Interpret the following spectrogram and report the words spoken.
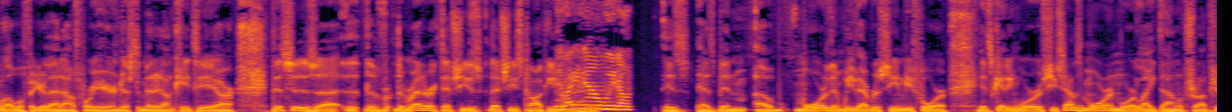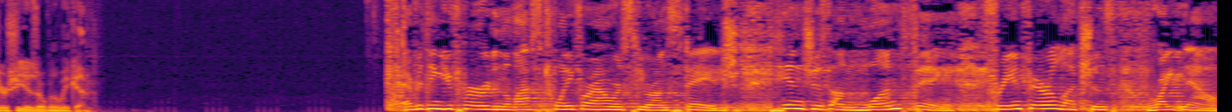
Well, we'll figure that out for you here in just a minute on KTAR. This is uh, the, the the rhetoric that she's that she's talking about. Right now, here we don't. Is has been uh, more than we've ever seen before. It's getting worse. She sounds more and more like Donald Trump. Here she is over the weekend. Everything you've heard in the last 24 hours here on stage hinges on one thing free and fair elections right now.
